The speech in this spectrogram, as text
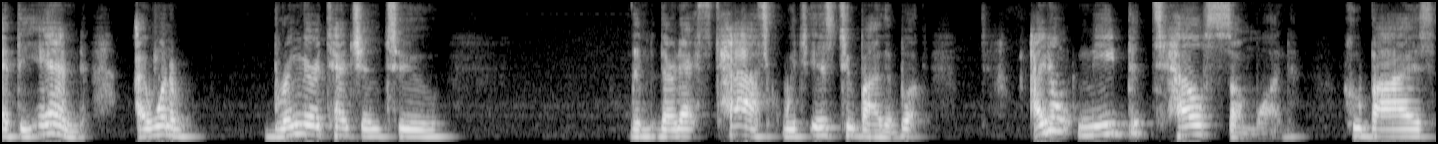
At the end, I want to bring their attention to the, their next task, which is to buy the book. I don't need to tell someone who buys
